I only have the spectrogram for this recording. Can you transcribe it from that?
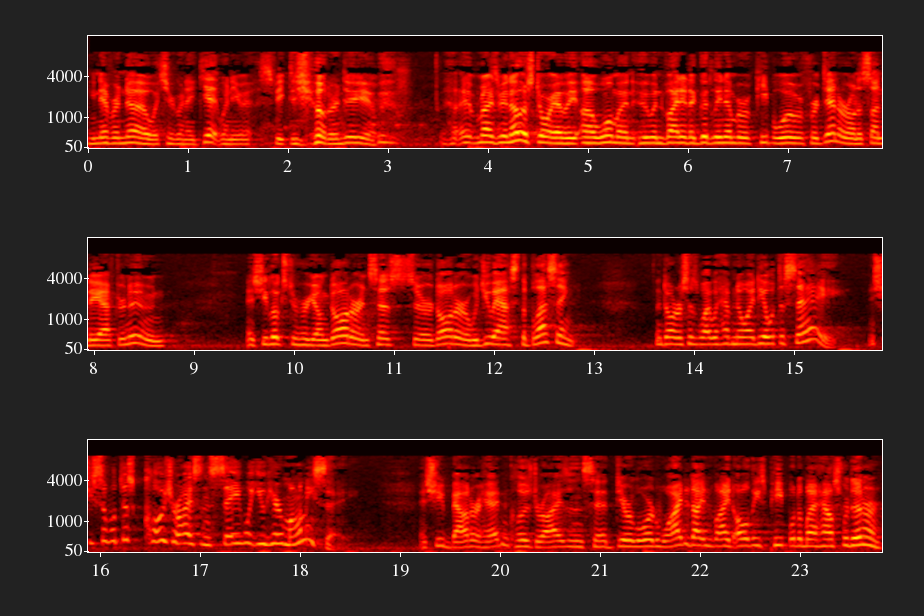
You never know what you're going to get when you speak to children, do you? It reminds me of another story of a, a, woman who invited a goodly number of people over for dinner on a Sunday afternoon. And she looks to her young daughter and says to her daughter, Would you ask the blessing? The daughter says, Well, I would have no idea what to say. And she said, Well, just close your eyes and say what you hear mommy say. And she bowed her head and closed her eyes and said, Dear Lord, why did I invite all these people to my house for dinner?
